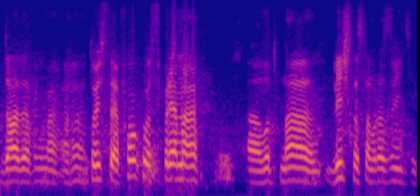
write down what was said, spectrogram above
Да, да, понимаю. Ага. То есть э, фокус прямо а, вот на личностном развитии.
